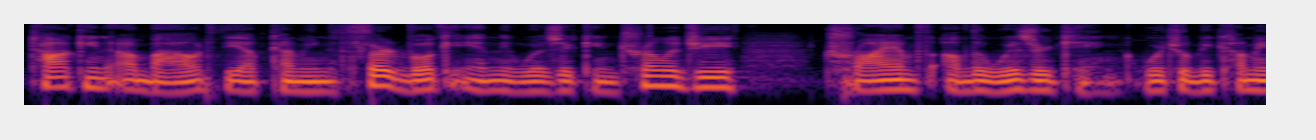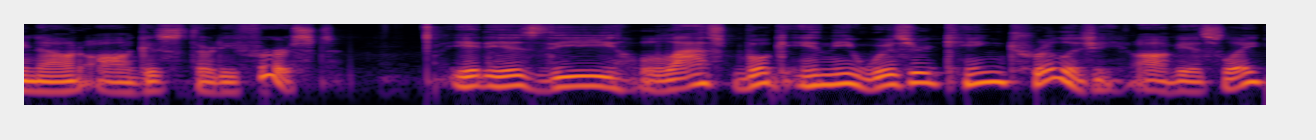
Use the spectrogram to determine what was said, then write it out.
talking about the upcoming third book in the Wizard King trilogy, Triumph of the Wizard King, which will be coming out August 31st. It is the last book in the Wizard King trilogy, obviously.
